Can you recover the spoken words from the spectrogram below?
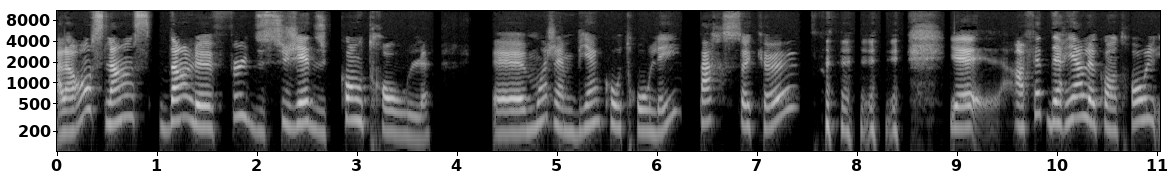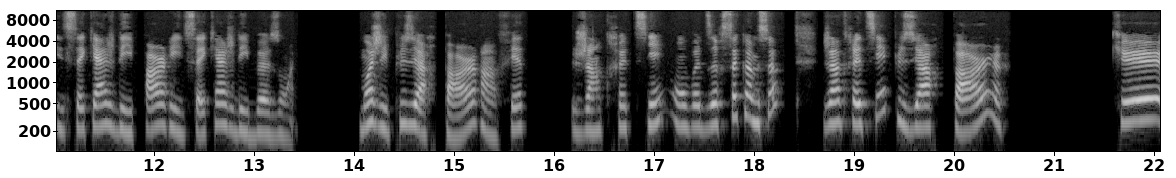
Alors, on se lance dans le feu du sujet du contrôle. Euh, moi, j'aime bien contrôler parce que, en fait, derrière le contrôle, il se cache des peurs et il se cache des besoins. Moi, j'ai plusieurs peurs. En fait, j'entretiens, on va dire ça comme ça, j'entretiens plusieurs peurs que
